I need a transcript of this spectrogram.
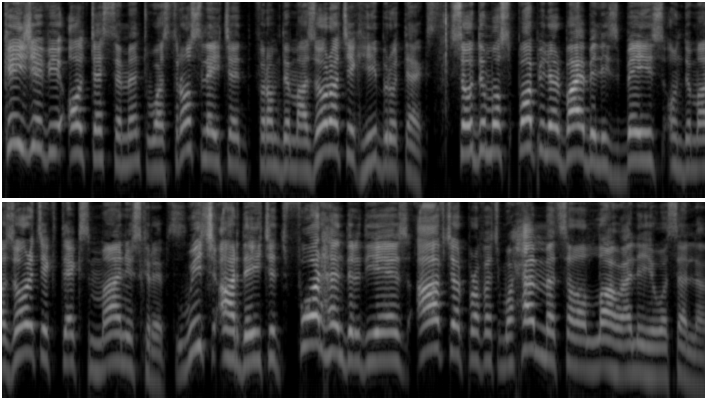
KJV Old Testament was translated from the Masoretic Hebrew text. So the most popular Bible is based on the Masoretic text manuscripts, which are dated 400 years after Prophet Muhammad sallallahu alaihi wasallam.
